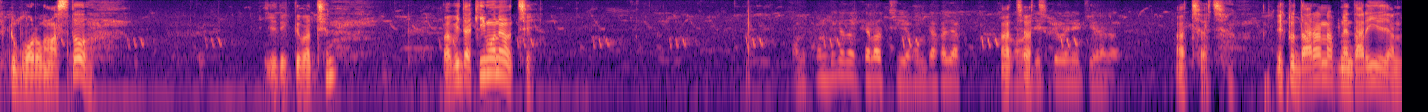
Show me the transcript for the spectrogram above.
একটু বড় মাছ তো। এই যে দেখতে পাচ্ছেন। বাপিদা কি মনে হচ্ছে? অনেকক্ষণ থেকে তো খেলাচ্ছি এখন দেখা যাক। আচ্ছা আচ্ছা। দেখতে পাইনি চেহারা। আচ্ছা আচ্ছা। একটু দাঁড়ান আপনি দাঁড়িয়ে যান।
